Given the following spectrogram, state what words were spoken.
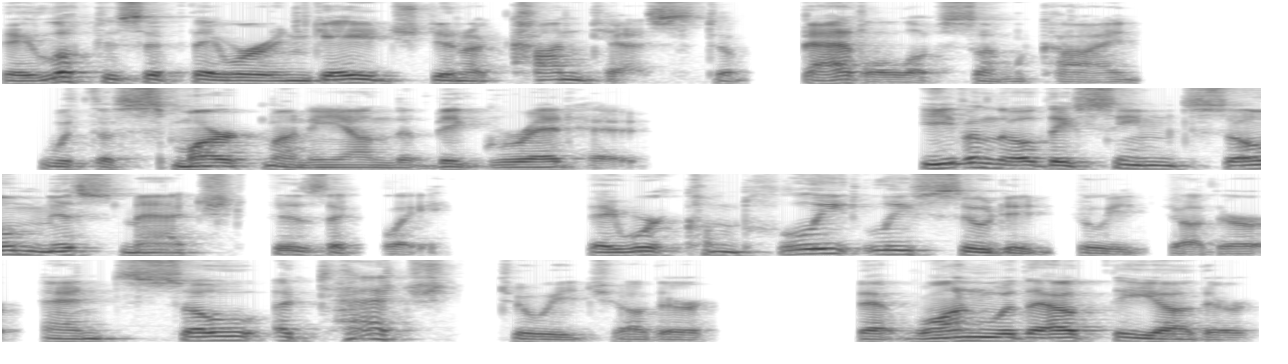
they looked as if they were engaged in a contest, a battle of some kind, with the smart money on the big redhead. Even though they seemed so mismatched physically, they were completely suited to each other and so attached to each other that one without the other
